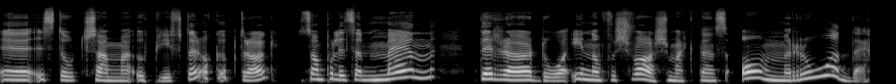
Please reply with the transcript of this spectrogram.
eh, i stort samma uppgifter och uppdrag som polisen, men det rör då inom Försvarsmaktens område.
